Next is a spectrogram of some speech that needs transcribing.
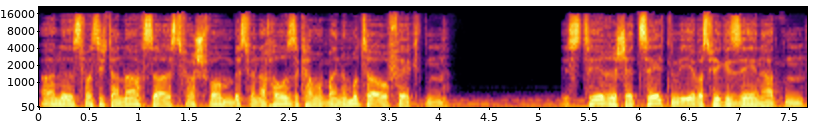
Alles, was ich danach sah, ist verschwommen, bis wir nach Hause kamen und meine Mutter aufweckten. Hysterisch erzählten wir ihr, was wir gesehen hatten.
